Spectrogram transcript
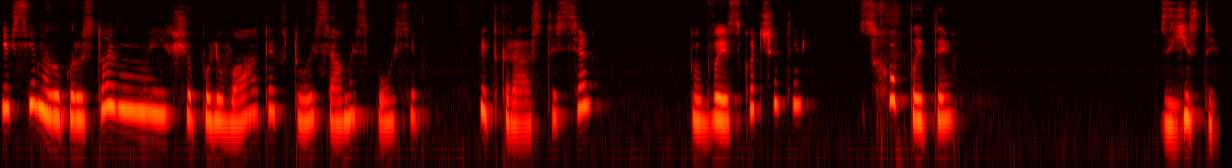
І всі ми використовуємо їх, щоб полювати в той самий спосіб. Підкрастися, вискочити, схопити, з'їсти.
